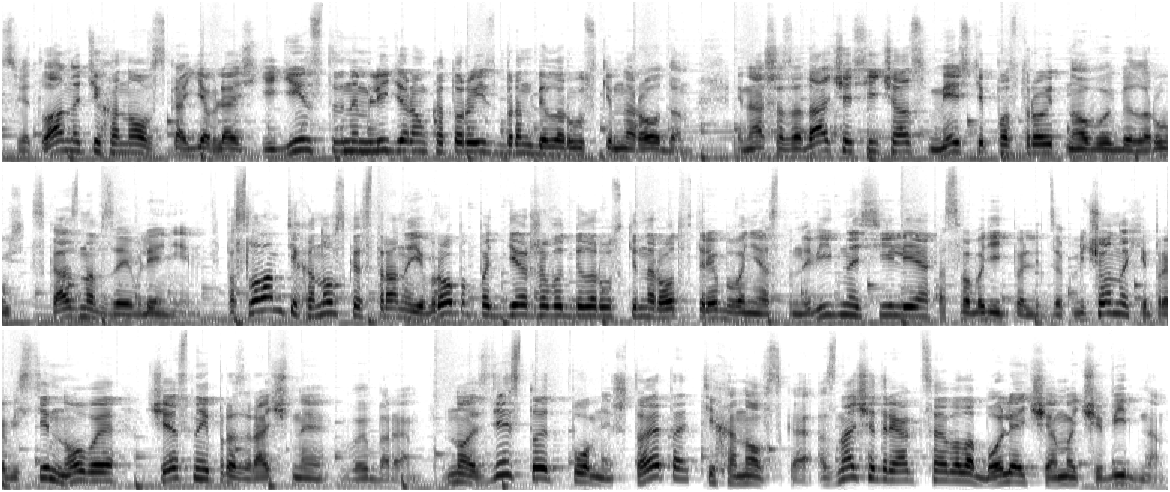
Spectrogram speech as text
Светлана Тихановская, являюсь единственным лидером, который избран белорусским народом. И наша задача сейчас вместе построить новую Беларусь, сказано в заявлении. По словам Тихановской, страны Европы поддерживают белорусский народ в требовании остановить насилие, освободить политзаключенных и провести новые, честные и прозрачные выборы. Но здесь стоит помнить, что это Тихановская, а значит реакция была более чем очевидна.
